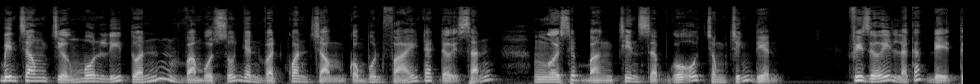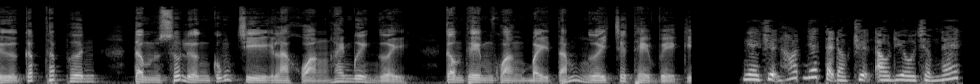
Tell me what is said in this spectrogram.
Bên trong trưởng môn Lý Tuấn và một số nhân vật quan trọng của môn phái đã đợi sẵn, ngồi xếp bằng trên sập gỗ trong chính điện. Phía dưới là các đệ tử cấp thấp hơn, tầm số lượng cũng chỉ là khoảng 20 người, cộng thêm khoảng 7-8 người chưa thể về kịp. Nghe chuyện hot nhất tại đọc truyện audio.net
